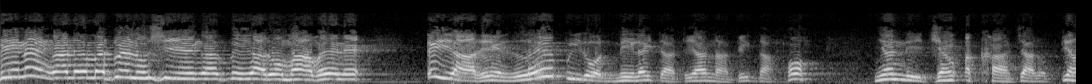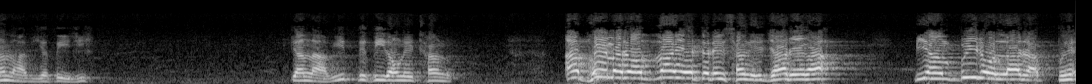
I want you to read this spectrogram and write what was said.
ဒီနဲ့ငါလည်းမတွေ့လို့ရှိရင်ငါသိရတော့မှာပဲနဲ့အိယာရင်လဲပြီးတော့နေလိုက်တာတရားနာဒိဋ္ဌဟောညနေချမ်းအခါကြတော့ပြန်လာပြီရသေးကြီးပြန်လာပြီတတိတောင်းလေးထမ်းလို့အဖေမတော်သားရဲ့တရိษံနေကြတဲ့က ပြန်ပြီးတော့လာတာဘယ်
